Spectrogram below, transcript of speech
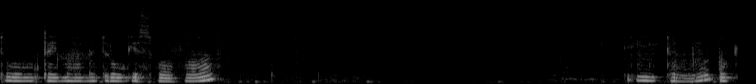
Tutaj mamy drugie słowo. I tu, ok.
